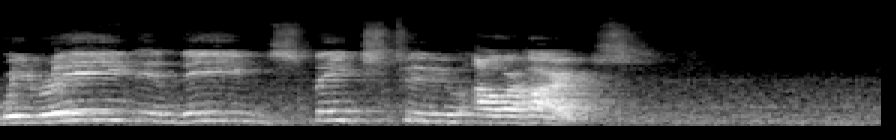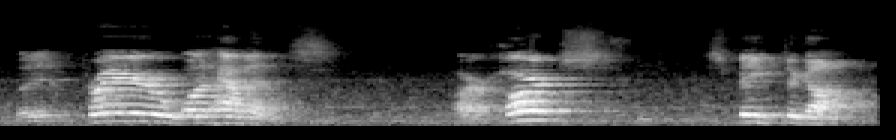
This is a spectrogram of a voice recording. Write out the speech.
we read, indeed speaks to our hearts. But in prayer, what happens? Our hearts speak to God.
